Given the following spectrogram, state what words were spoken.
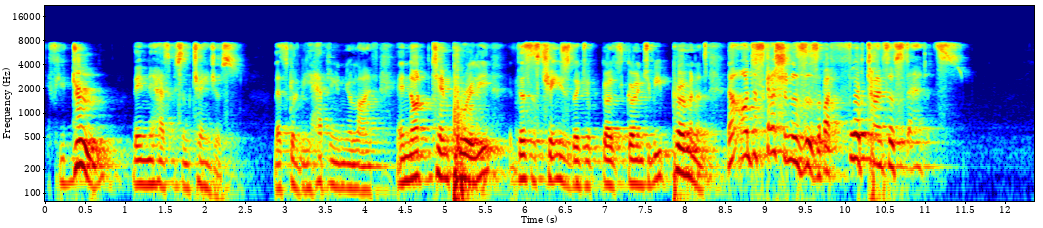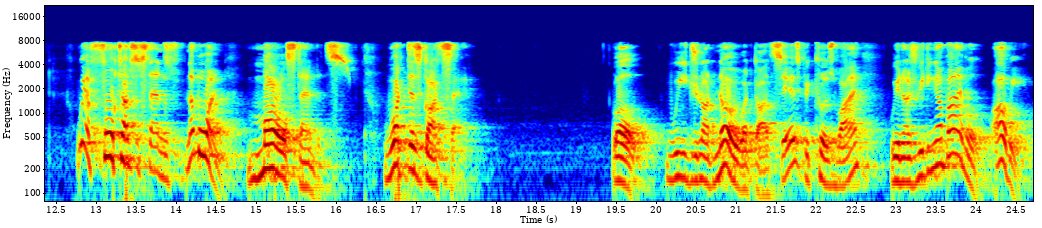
If you do, then there has to be some changes that's going to be happening in your life and not temporarily. This is changes that are going to be permanent. Now, our discussion is this about four types of standards. We have four types of standards. Number one, moral standards. What does God say? Well, we do not know what God says because why? We're not reading our Bible, are we?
